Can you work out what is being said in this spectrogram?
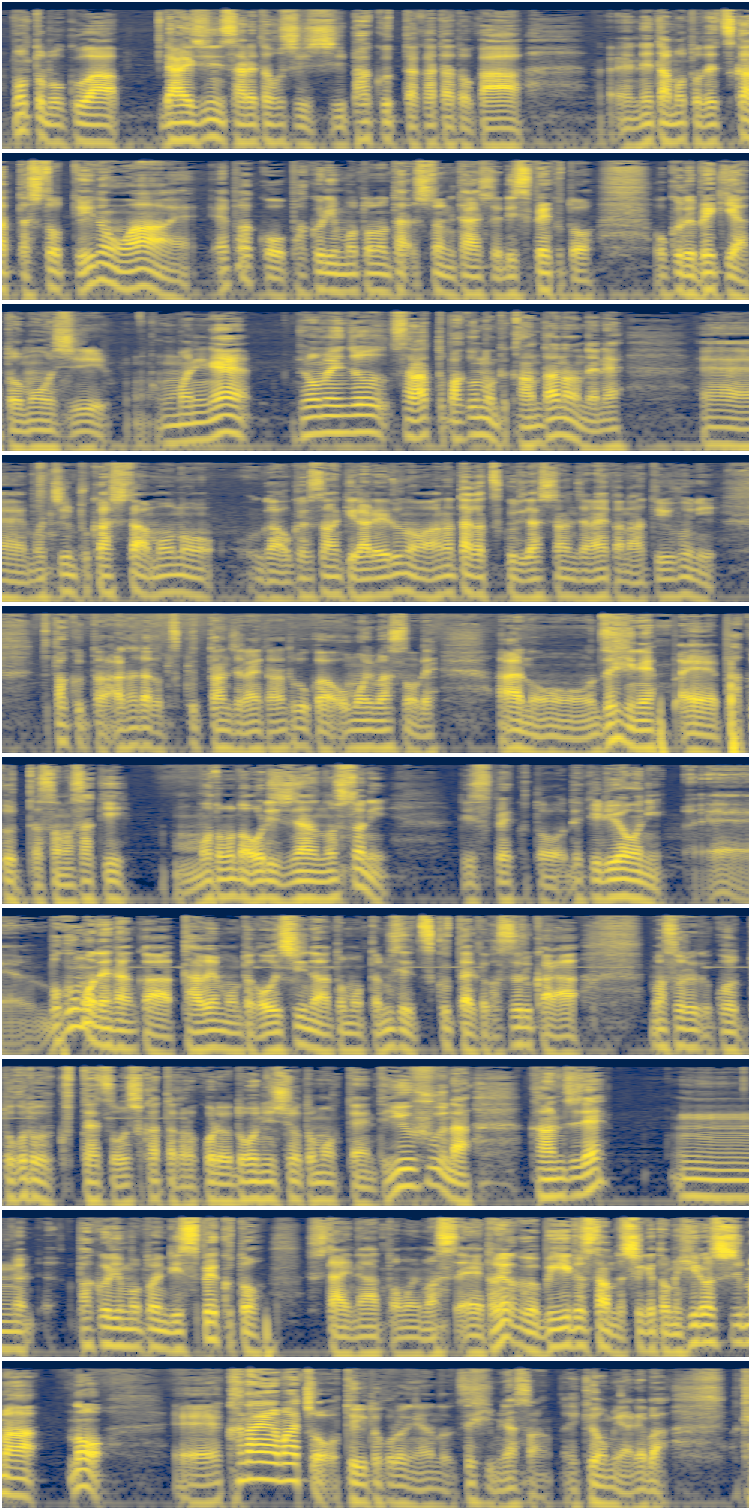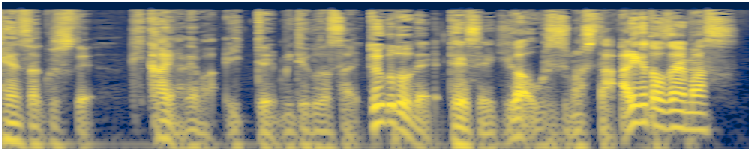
もっと僕は大事にされてほしいし、パクった方とか、ネタ元で使った人っていうのは、やっぱこう、パクリ元の人に対してリスペクト送るべきやと思うし、ほんまにね、表面上さらっとパクるのって簡単なんでね、えー、もう陳腐化したものがお客さん切られるのはあなたが作り出したんじゃないかなっていうふうに、パクったあなたが作ったんじゃないかなと僕は思いますので、あのー、ぜひね、えー、パクったその先、もともとオリジナルの人にリスペクトできるように、えー、僕もね、なんか食べ物とか美味しいなと思った店で作ったりとかするから、まあそれでこう、どこどこ食ったやつ美味しかったからこれを導入しようと思ってんっていう風な感じで、うん、パクリ元にリスペクトしたいなと思います。えー、とにかくビールスタンド重富広島の、えー、金山町というところにあるので、ぜひ皆さん、え興味あれば、検索して、機会あれば行ってみてください。ということで、訂正機がお送りしました。ありがとうございます。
